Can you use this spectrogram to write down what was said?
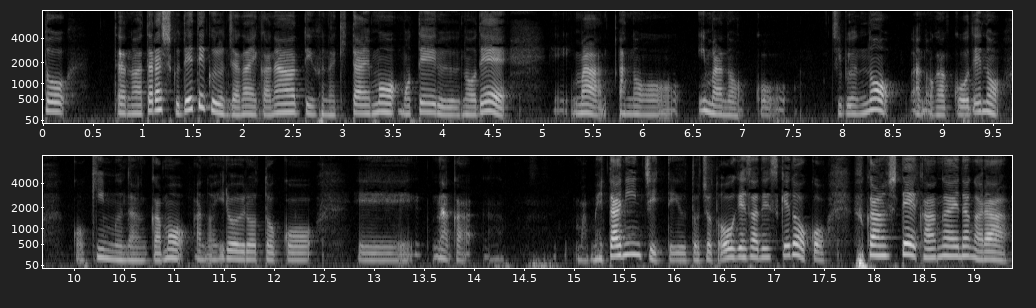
と、あの、新しく出てくるんじゃないかなっていうふうな期待も持てるので、まあ、あの、今の、こう、自分の、あの、学校での、こう、勤務なんかも、あの、いろいろと、こう、えー、なんか、まあ、メタ認知っていうとちょっと大げさですけど、こう、俯瞰して考えながら、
